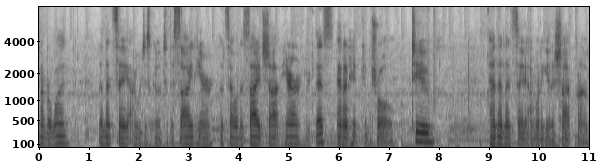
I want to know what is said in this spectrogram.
number one then let's say I would just go to the side here. Let's say I want a side shot here like this and I'd hit control 2 and then let's say I want to get a shot from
